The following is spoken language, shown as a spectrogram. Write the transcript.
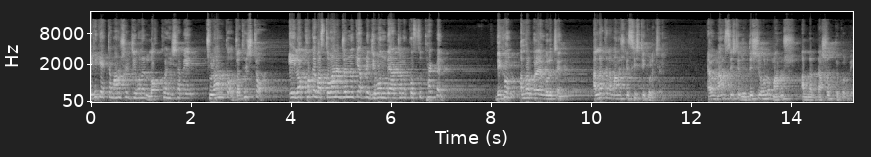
এটিকে একটা মানুষের জীবনের লক্ষ্য হিসাবে চূড়ান্ত, যথেষ্ট, এই লক্ষ্যকে বাস্তবায়নের জন্য কি আপনি জীবন দেওয়ার জন্য প্রস্তুত থাকবেন? দেখুন আল্লাহ কোরআন বলেছেন, আল্লাহ তালা মানুষকে সৃষ্টি করেছেন। এবং মানুষ সৃষ্টির উদ্দেশ্য হলো মানুষ আল্লাহর দাসত্ব করবে,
